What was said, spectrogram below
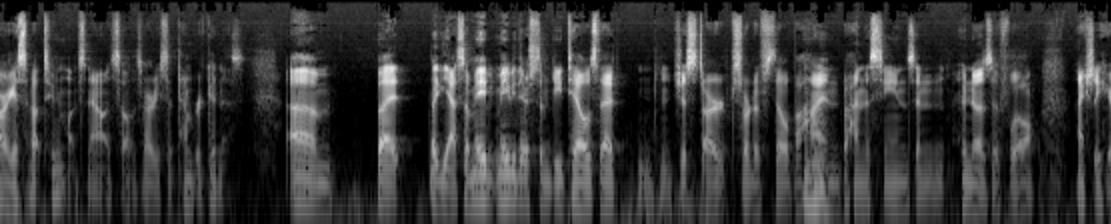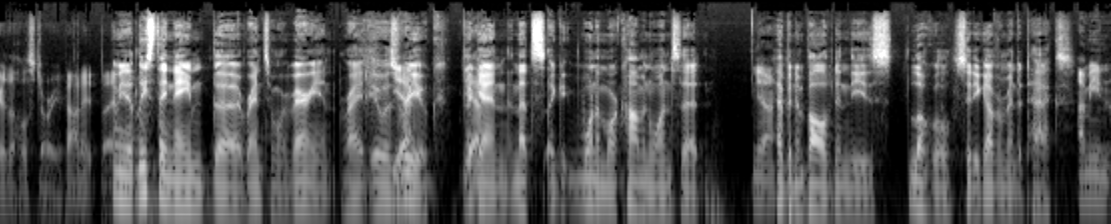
or I guess about two months now. It's it's already September. Goodness. Um, but but yeah. So maybe maybe there's some details that just are sort of still behind behind the scenes, and who knows if we'll actually hear the whole story about it. But I mean, at um, least they named the ransomware variant, right? It was Yeah. Ryuk Yeah. again, and that's like one of the more common ones that yeah. have been involved in these local city government attacks. I mean,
